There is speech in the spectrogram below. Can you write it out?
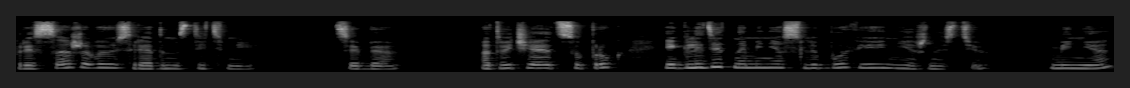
Присаживаюсь рядом с детьми. Тебя. Отвечает супруг и глядит на меня с любовью и нежностью. Меня?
